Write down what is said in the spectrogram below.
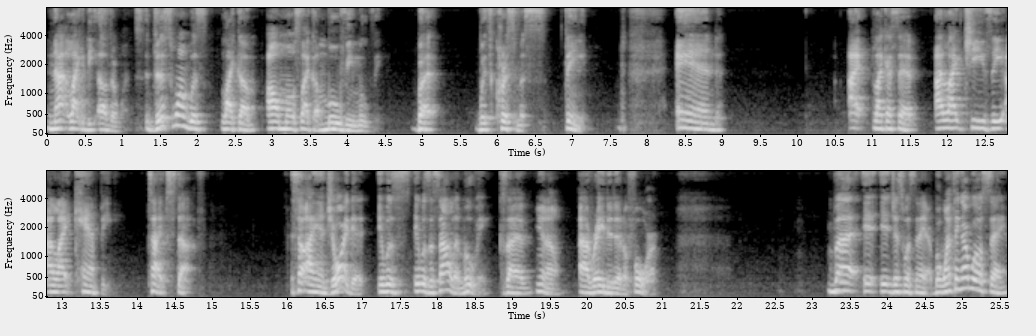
Not like the other ones. This one was like a almost like a movie movie, but with Christmas theme. And I like I said, I like cheesy, I like campy type stuff. So I enjoyed it. It was it was a solid movie because I, you know, I rated it a four. But it, it just wasn't there. But one thing I will say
